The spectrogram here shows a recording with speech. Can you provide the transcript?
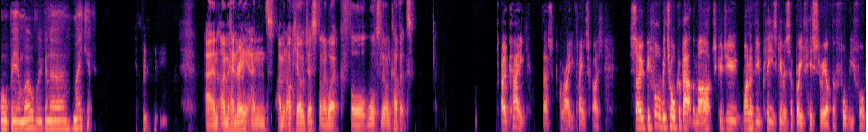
all being well, we're gonna make it. And I'm Henry, and I'm an archaeologist, and I work for Waterloo Uncovered. Okay, that's great. Thanks, guys. So, before we talk about the march, could you, one of you, please give us a brief history of the 44th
